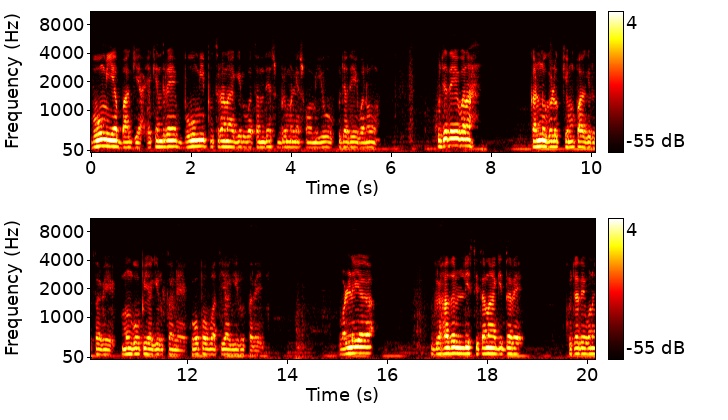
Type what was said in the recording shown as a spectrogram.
ಭೂಮಿಯ ಭಾಗ್ಯ ಏಕೆಂದರೆ ಭೂಮಿ ಪುತ್ರನಾಗಿರುವ ತಂದೆ ಸುಬ್ರಹ್ಮಣ್ಯ ಸ್ವಾಮಿಯು ಕುಜದೇವನು. ಕುಜದೇವನ ಕಣ್ಣುಗಳು ಕೆಂಪಾಗಿರುತ್ತವೆ, ಮುಂಗೋಪಿಯಾಗಿರುತ್ತಾನೆ, ಕೋಪವು ಅತಿಯಾಗಿ ಇರುತ್ತದೆ ಒಳ್ಳೆಯ ಗ್ರಹದಲ್ಲಿ ಸ್ಥಿತನಾಗಿದ್ದರೆ ಕುಜದೇವನು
